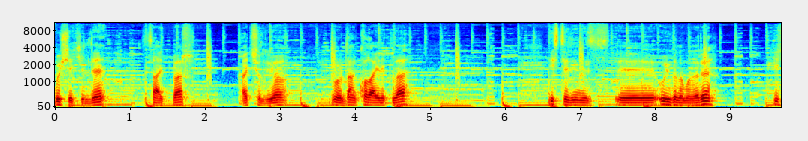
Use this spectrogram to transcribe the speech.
bu şekilde sidebar açılıyor. Buradan kolaylıkla istediğiniz e, uygulamaları hiç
